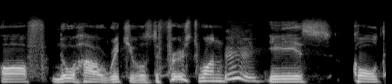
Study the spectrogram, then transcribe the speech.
of know-how rituals. The first one mm. is called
